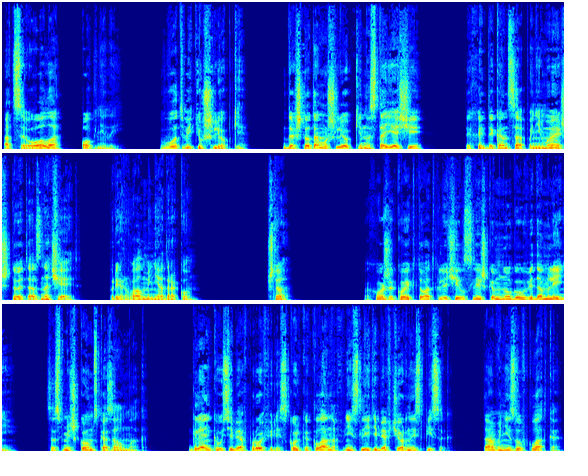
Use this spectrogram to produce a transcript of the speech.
Ацеола Огненный. Вот ведь ушлепки. Да что там ушлепки, настоящие... Ты хоть до конца понимаешь, что это означает? Прервал меня дракон. Что? Похоже, кое-кто отключил слишком много уведомлений. Со смешком сказал маг. Глянь-ка у себя в профиле, сколько кланов внесли тебя в черный список. Там внизу вкладка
